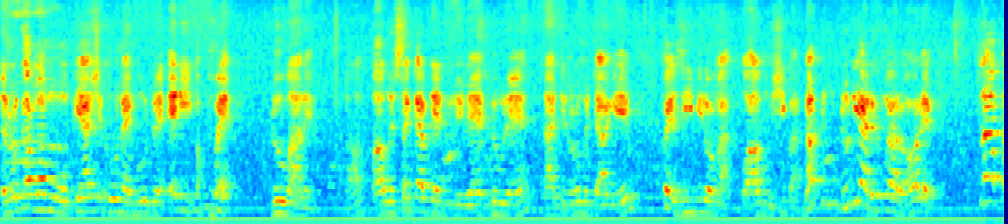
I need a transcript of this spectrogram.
ကျွန်တော်ကောင်းကောင်းမှုကိုဖျားရှိခိုးနိုင်မှုအတွက်အဲ့ဒီအဖွဲ့လိုပါတယ်။နော်ပါဝင်ဆက်ကပ်တဲ့လူတွေလည်းလူတယ်ဒါကျွန်တော်တို့မကြခင် ဖွဲ့စည်းပြီးတော့မှပွားမှုရှိပါ။နောက်ဒုတိယတစ်ခုကတော့တဲ့လှပ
